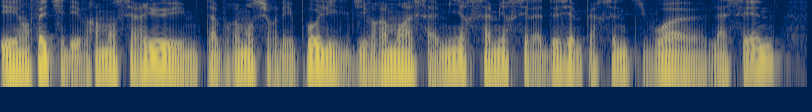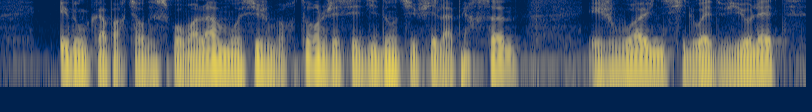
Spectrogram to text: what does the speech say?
Et en fait, il est vraiment sérieux, il me tape vraiment sur l'épaule, il dit vraiment à Samir. Samir, c'est la deuxième personne qui voit euh, la scène. Et donc, à partir de ce moment-là, moi aussi, je me retourne, j'essaie d'identifier la personne. Et je vois une silhouette violette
